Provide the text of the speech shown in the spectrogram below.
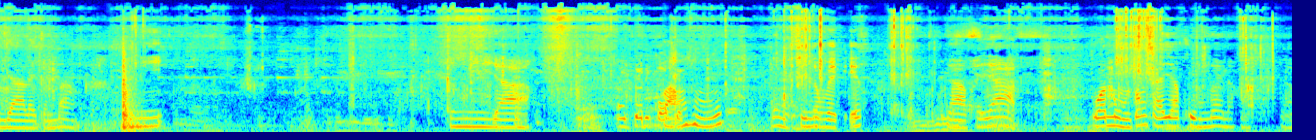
ำยาอะไรกันบ้าง วันนี้ จะมียาฝังหูซีโนเวคเอสยาพยาธิวัวหนุ่มต้องใช้ยาคุมด้วยนะคะ ยา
